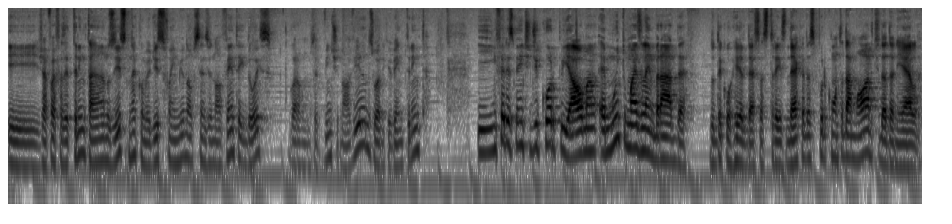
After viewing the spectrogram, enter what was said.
E já vai fazer 30 anos isso, né? Como eu disse, foi em 1992. Agora vamos dizer 29 anos, o ano que vem 30. E infelizmente, de corpo e alma, é muito mais lembrada do decorrer dessas três décadas por conta da morte da Daniela.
